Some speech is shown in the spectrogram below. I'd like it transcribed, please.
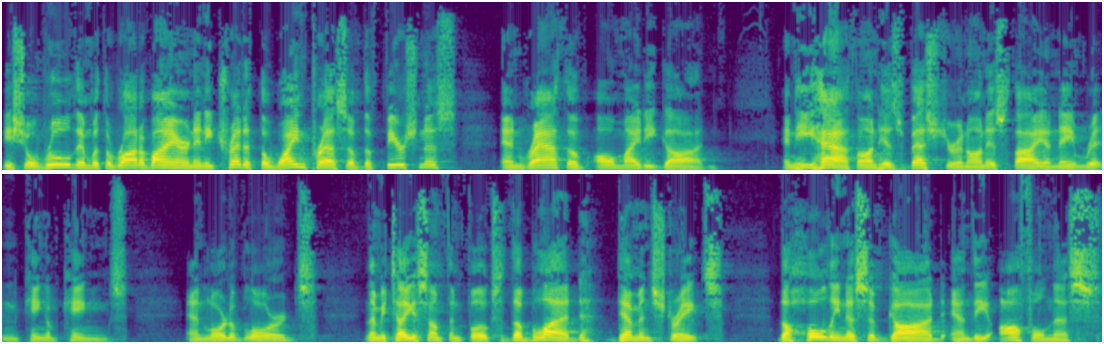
He shall rule them with a rod of iron, and he treadeth the winepress of the fierceness and wrath of Almighty God. And he hath on his vesture and on his thigh a name written, King of Kings and Lord of Lords. Let me tell you something, folks. The blood demonstrates the holiness of God and the awfulness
